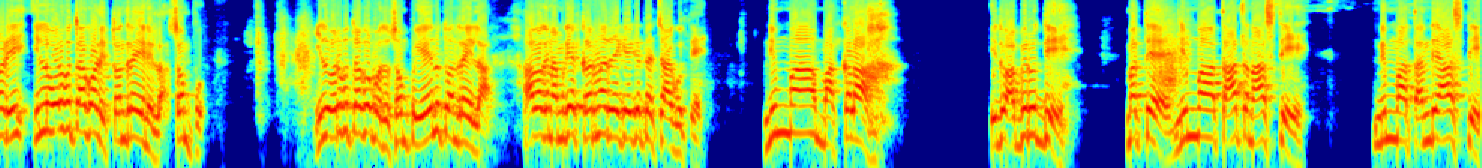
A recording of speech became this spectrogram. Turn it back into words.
ನೋಡಿ, ಇಲ್ಲಿವರೆಗೂ ತಗೊಳ್ಳಿ, ತೊಂದರೆ ಏನಿಲ್ಲ, ಸಂಪು. ಇಲ್ಲಿವರೆಗೂ ತಗೋಬಹುದು ಸಂಪು, ಏನು ತೊಂದರೆ ಇಲ್ಲ. ಆವಾಗ ನಮಗೆ ಕರ್ಣ ರೇಖೆಗೆ ಟಚ್ ಆಗುತ್ತೆ. ನಿಮ್ಮ ಮಕ್ಕಳ ಇದು ಅಭಿವೃದ್ಧಿ, ಮತ್ತೆ ನಿಮ್ಮ ತಾತನ ಆಸ್ತಿ, ನಿಮ್ಮ ತಂದೆ ಆಸ್ತಿ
